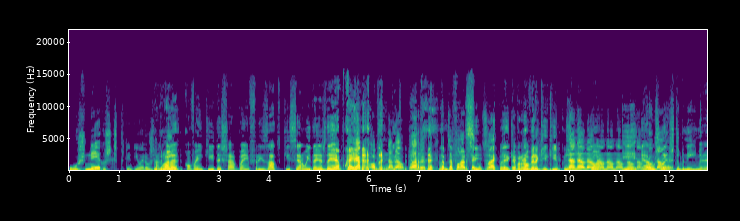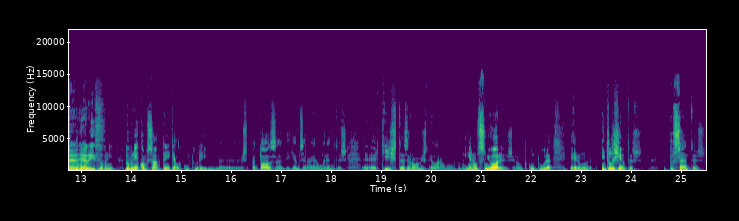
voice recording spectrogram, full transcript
os negros que se pretendiam eram os do Agora, Benin. convém aqui deixar bem frisado que isso eram ideias da época. Da época, óbvio. Não, não, claro. Estamos a falar no século. Que é para não ver aqui equívocos. Não, não, não, Bom, não, não, não. Não, não, eram os não, negros é... do Benin, é, do Benin, era isso? Do Benin. Do Benin, como sabe, tem aquela cultura uh, espantosa, digamos, eram, eram grandes uh, artistas, eram homens, eram, do Benin eram senhores, eram de cultura, eram inteligentes, possantes,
